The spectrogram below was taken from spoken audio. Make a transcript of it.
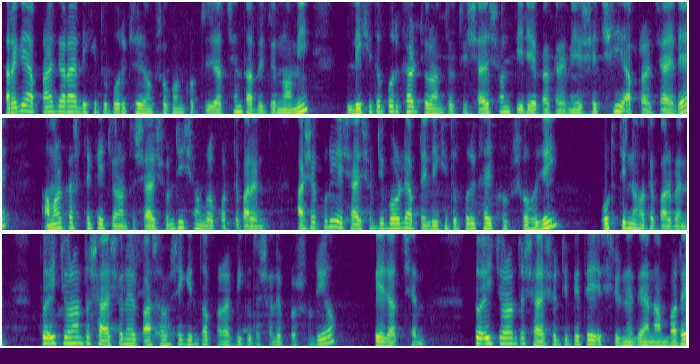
তার আগে আপনারা যারা লিখিত পরীক্ষায় অংশগ্রহণ করতে যাচ্ছেন, তাদের জন্য আমি লিখিত পরীক্ষার চূড়ান্ত একটি সাজেশন পিডিএফ আকারে নিয়ে এসেছি। আপনারা চাইলে আমার কাছ থেকে চূড়ান্ত সাজেশনটি সংগ্রহ করতে পারেন। আশা করি এই সাজেশনটি পড়লে আপনি লিখিত পরীক্ষায় খুব সহজেই উত্তীর্ণ হতে পারবেন। তো এই চূড়ান্ত সাজেশনের পাশাপাশি কিন্তু আপনারা বিগত সালের প্রশ্নটিও পেয়ে যাচ্ছেন। তো এই চূড়ান্ত সাজেশনটি পেতে স্ক্রিনে দেওয়া নাম্বারে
